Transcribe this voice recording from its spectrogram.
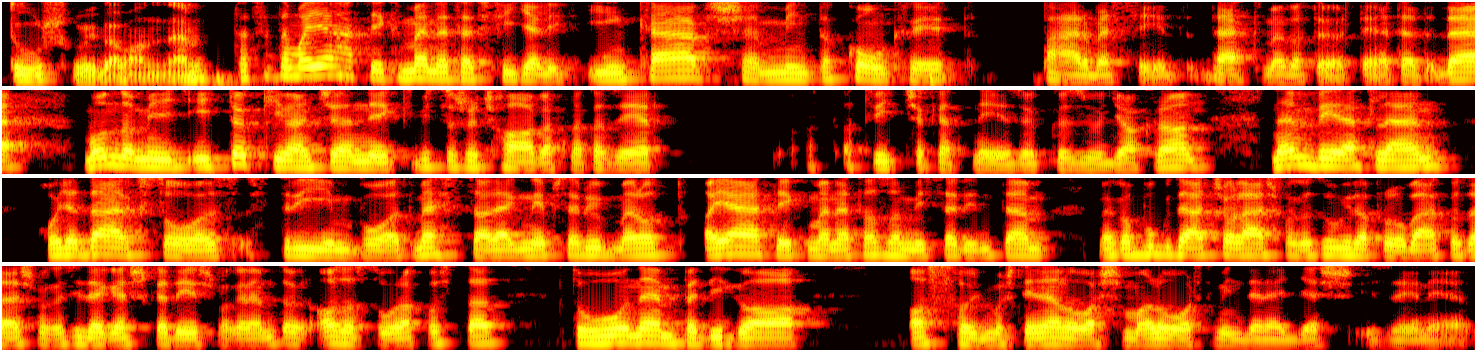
túlsúlyban van, nem? Tehát szerintem a játék menetet figyelik inkább, sem mint a konkrét párbeszédet, meg a történetet. De mondom így, így tök kíváncsi lennék, biztos, hogy hallgatnak azért a, a Twitch-eket nézők közül gyakran. Nem véletlen, hogy a Dark Souls stream volt messze a legnépszerűbb, mert ott a játékmenet az, ami szerintem, meg a bugdácsolás, meg az újrapróbálkozás, meg az idegeskedés, meg a nem tudom, az a szórakoztató, nem pedig a, az, hogy most én elolvasom a lort minden egyes izénél.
